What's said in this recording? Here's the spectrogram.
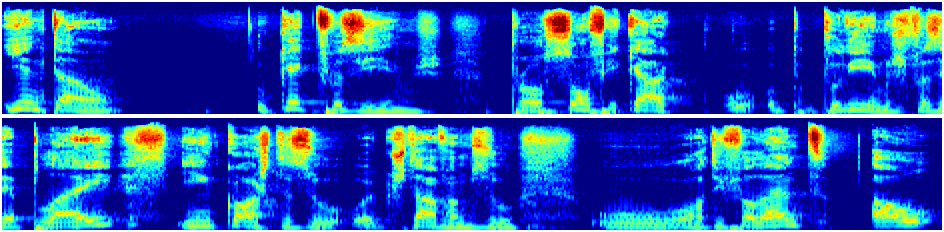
E então, o que é que fazíamos? Para o som ficar. Podíamos fazer play e encostas, o, encostávamos o, o altifalante ao,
